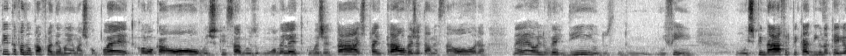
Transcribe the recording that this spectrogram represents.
tenta fazer um café da manhã mais completo, colocar ovos, quem sabe um omelete com vegetais, para entrar o vegetal nessa hora, né? Olho verdinho, do, do, enfim, um espinafre picadinho naquele,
